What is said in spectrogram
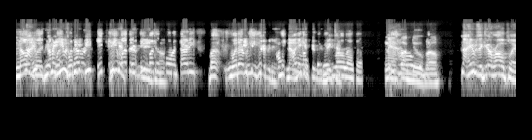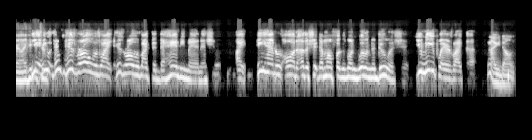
No, No, he was- but I mean, he was- whatever. he- He, he he wasn't. He wasn't though. scoring thirty, but whatever he he. contributed. I, no, I he would like contributed big time. as a Man, fuck role- dude, bro. No, he was a good role player. Like he yeah, he, his, his role was like his role was like the, the handyman and shit. Like he handled all the other shit that motherfuckers wasn't willing to do and shit. You need players like that. No, you don't.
